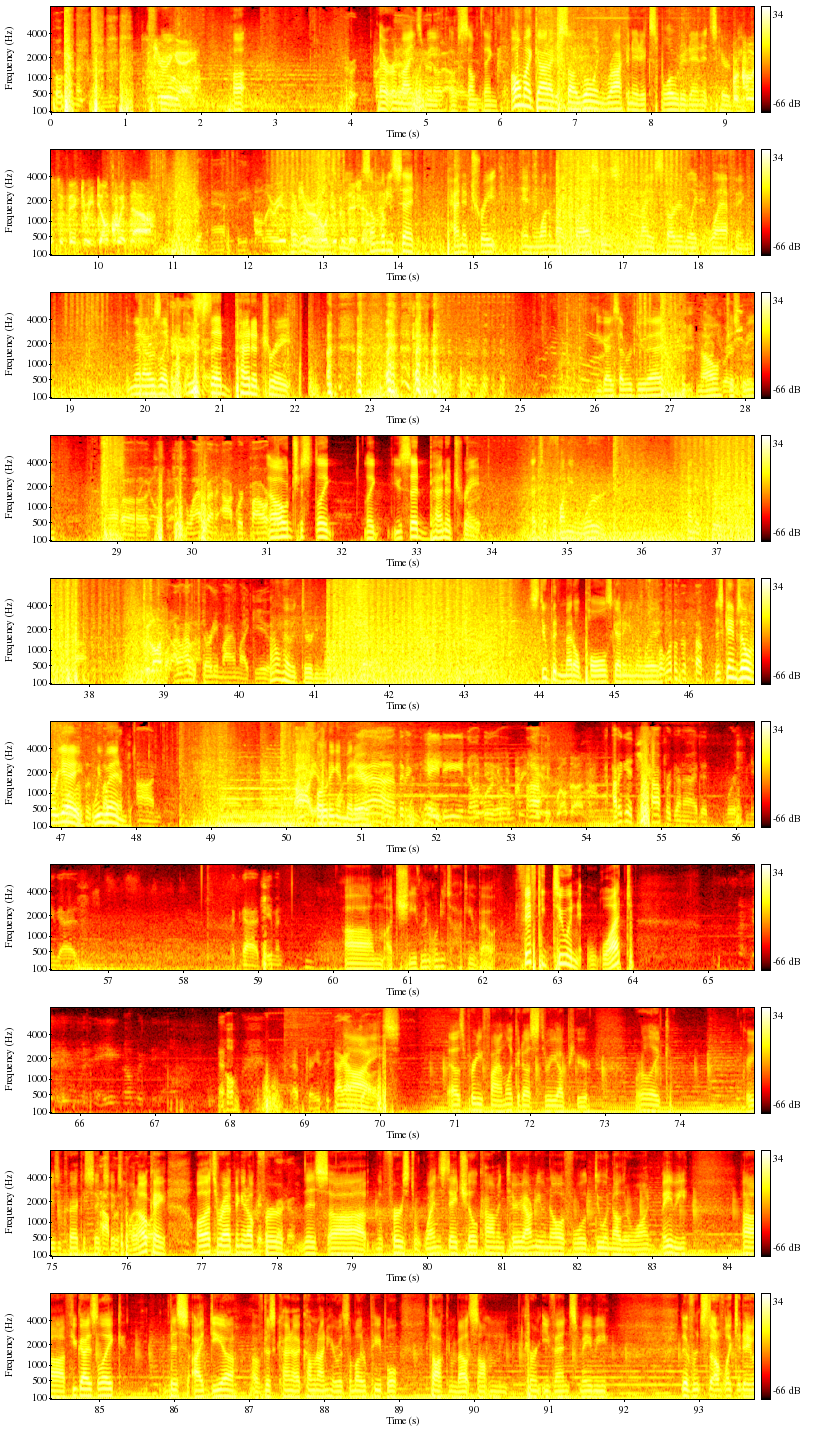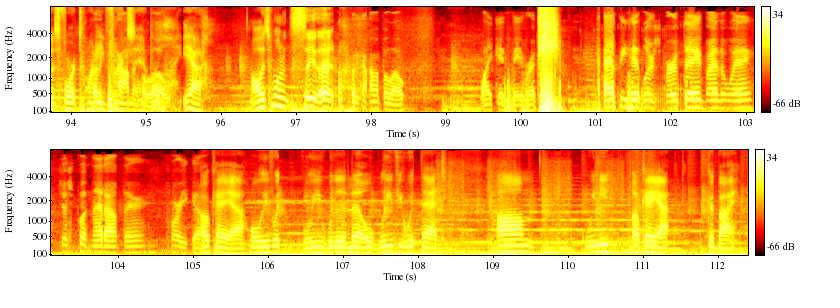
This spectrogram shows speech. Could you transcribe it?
Coconut cream. Securing A. Uh, that reminds me of something. Oh my god, I just saw a rolling rock and it exploded and it scared me. We're me. close to victory. Don't quit now. You're nasty. All areas That secure. Hold your reminds me. position. Somebody said penetrate in one of my classes and I started like laughing. And then I was like, you said penetrate. you guys ever do that? No, just true. me. Uh, just, just laugh at an awkward power. No, just like, like you said penetrate. That's a funny word. Penetrate. We. I don't have a dirty mind like you. I don't have a dirty mind. Stupid metal poles getting in the way. What was the? This game's over, yay! We win. On? Oh, yeah. floating in midair. Yeah, eight. KD, no deal. Uh, well done. How to get chopper gun? I did worse than you guys. I got achievement. Um, achievement? What are you talking about? 52 and what? No, that's crazy. I got jealous. Nice. That was pretty fine. Look at us three up here. We're like crazy crack of six Top of one. Okay, well that's wrapping it up for cracker. this uh the first Wednesday chill commentary. I don't even know if we'll do another one. Maybe. Uh, if you guys like this idea of just kind of coming on here with some other people talking about something, current events, maybe different stuff. Like today was 420, for example. below. Yeah. Always wanted to say that. Put a comment below. Like it, favorite. happy Hitler's birthday, by the way. Just putting that out there before you go. Okay, yeah, we'll leave with we will leave you with that. Um, we need. Okay, yeah. Goodbye.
